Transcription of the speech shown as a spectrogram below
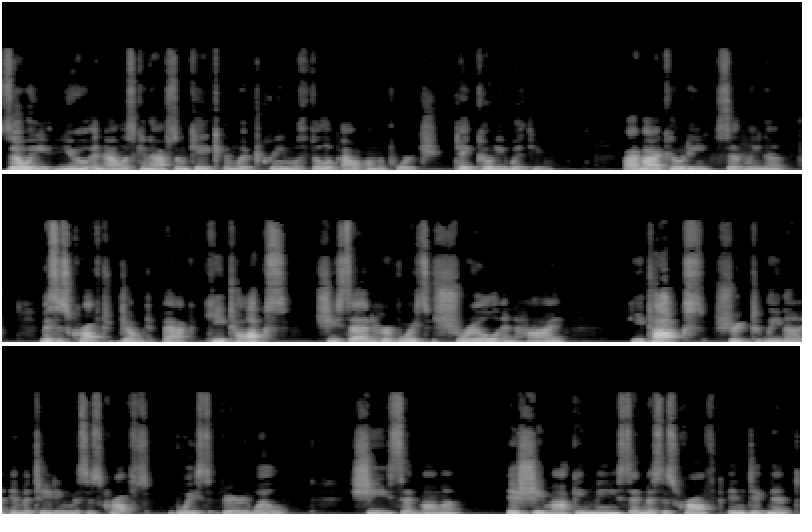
Zoe, you and Alice can have some cake and whipped cream with Phillip out on the porch. Take Cody with you. Bye bye, Cody, said Lena. Mrs. Croft jumped back. He talks? she said, her voice shrill and high. He talks, shrieked Lena, imitating Mrs. Croft's voice very well. She, said Mamma. Is she mocking me? said Mrs. Croft, indignant.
